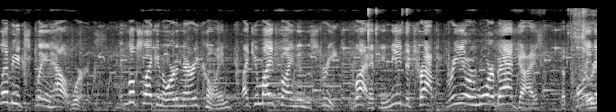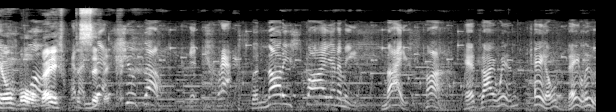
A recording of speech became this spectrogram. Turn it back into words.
Let me explain how it works. It looks like an ordinary coin, like you might find in the street. But if you need to trap three or more bad guys, the coin Three or more, explodes very and a net shoots out. It traps the naughty spy enemies. Nice, huh? Heads I win, tails they lose.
